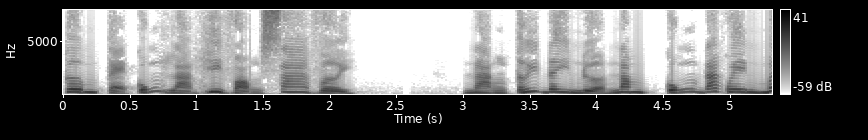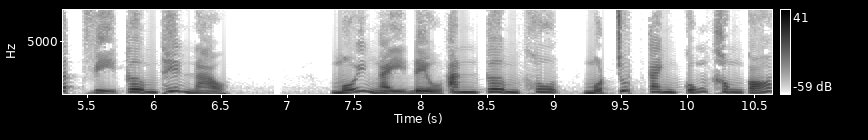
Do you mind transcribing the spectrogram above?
cơm tẻ cũng là hy vọng xa vời. Nàng tới đây nửa năm cũng đã quên mất vị cơm thế nào. Mỗi ngày đều ăn cơm khô, một chút canh cũng không có.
